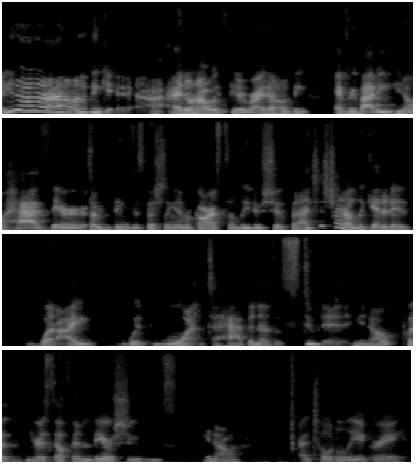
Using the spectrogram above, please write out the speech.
You know i don't, I don't think I don't always get it right. I don't think everybody you know has their certain things especially in regards to leadership but i just try to look at it as what i would want to happen as a student you know put mm-hmm. yourself in their shoes you know i totally agree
